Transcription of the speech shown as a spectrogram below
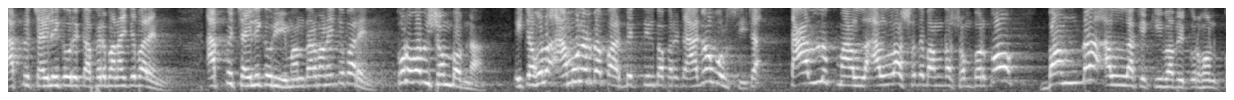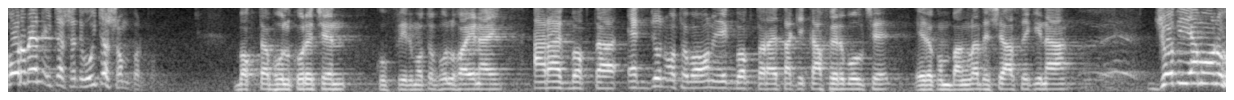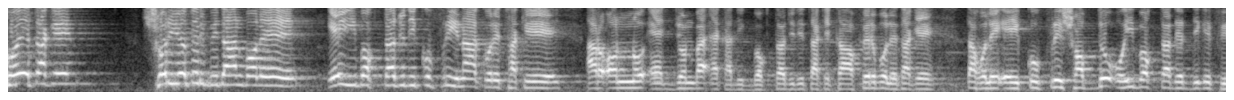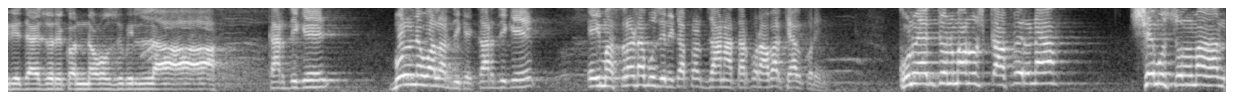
আপনি চাইলে কেউ কাফের বানাইতে পারেন? আপনি চাইলে কেউ ইমানদার বানাইতে পারেন? কোনোভাবেই সম্ভব না। এটা হলো আমলের ব্যাপার, ব্যক্তির ব্যাপার। এটা আগেও বলছি, এটা তাল্লুক মা আল্লাহ, আল্লাহর সাথে বান্দার সম্পর্ক। বান্দা আল্লাহকে কীভাবে গ্রহণ করবেন, এটার সাথে ওইটার সম্পর্ক। বক্তা ভুল করেছেন কুফরির মতো ভুল হয় নাই। আর এক বক্তা, একজন অথবা অনেক বক্তারায় তাকে কাফের বলছে, এরকম বাংলাদেশে আছে কি না যদি এমন হয়ে থাকে, শরীয়তের বিধান বলে, এই বক্তা যদি কুফরি না করে থাকে, আর অন্য একজন বা একাধিক বক্তা যদি তাকে কাফের বলে থাকে, তাহলে এই কুফরি শব্দ ওই বক্তাদের দিকে ফিরে যায় জোরে কন্যাউজুবিল্লাহ কার দিকে? বলনেওয়ালার দিকে। কার দিকে? এই মাসলাটা বুঝেন, এটা আপনার জানা, তারপর আবার খেয়াল করেন। কোনো একজন মানুষ কাফের না, সে মুসলমান।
